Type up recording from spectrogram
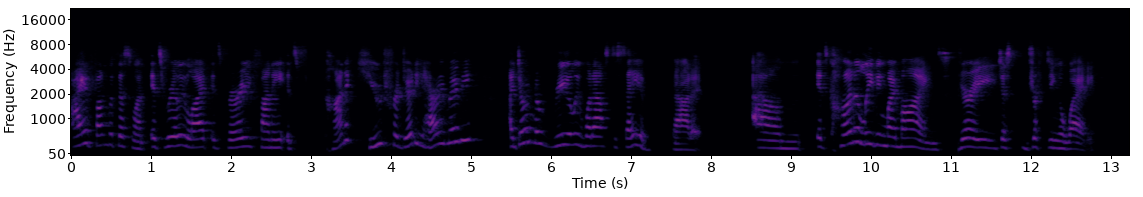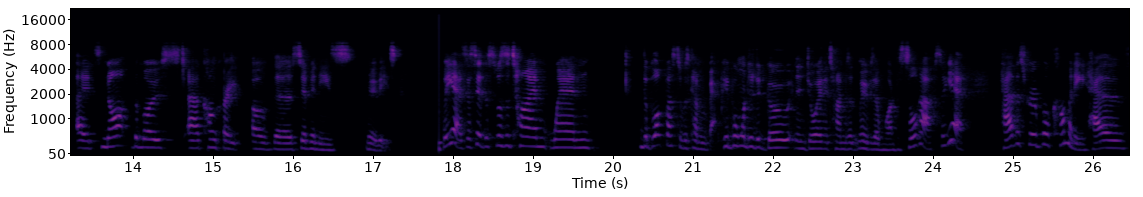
I had fun with this one. It's really light, it's very funny, it's kind of cute for a Dirty Harry movie. I don't know really what else to say about it. Um, it's kind of leaving my mind, very just drifting away. It's not the most uh, concrete of the 70s movies. But yeah, as I said, this was a time when the blockbuster was coming back. People wanted to go and enjoy the times of the movies and wanted to laugh. So yeah, have a screwball comedy, have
